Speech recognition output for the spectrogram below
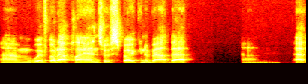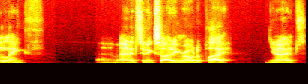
um, we've got our plans. We've spoken about that um, at length, um, and it's an exciting role to play. You know, it's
